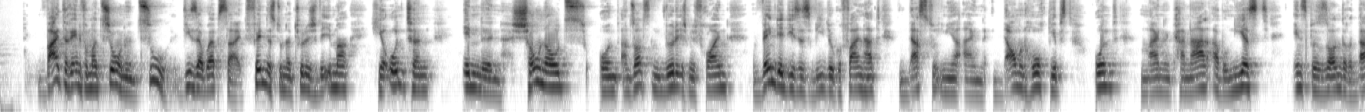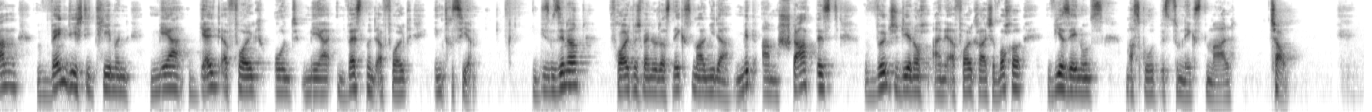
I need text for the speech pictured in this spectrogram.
Weitere Informationen zu dieser Website findest du natürlich wie immer hier unten in den Show Notes. Und ansonsten würde ich mich freuen, wenn dir dieses Video gefallen hat, dass du mir einen Daumen hoch gibst und meinen Kanal abonnierst. Insbesondere dann, wenn dich die Themen mehr Gelderfolg und mehr Investmenterfolg interessieren. In diesem Sinne freue ich mich, wenn du das nächste Mal wieder mit am Start bist. Wünsche dir noch eine erfolgreiche Woche. Wir sehen uns. Mach's gut. Bis zum nächsten Mal. Ciao.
